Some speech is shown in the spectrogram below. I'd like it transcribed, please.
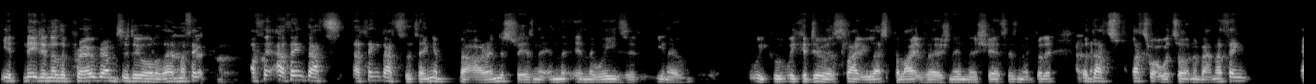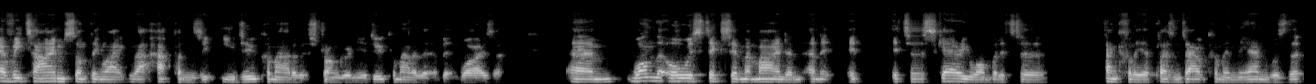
You'd need another program to do all of them. I think, I think, I think that's, I think that's the thing about our industry, isn't it? In the in the weeds, it, you know, we could we could do a slightly less polite version in the shit, isn't it? But it, but that's that's what we're talking about. And I think every time something like that happens, you do come out of it stronger and you do come out of it a bit wiser. Um, one that always sticks in my mind, and and it, it it's a scary one, but it's a thankfully a pleasant outcome in the end. Was that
